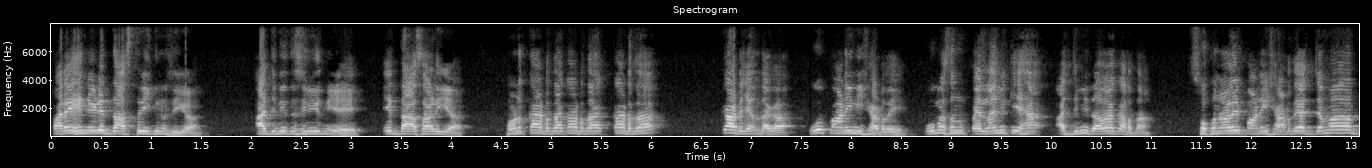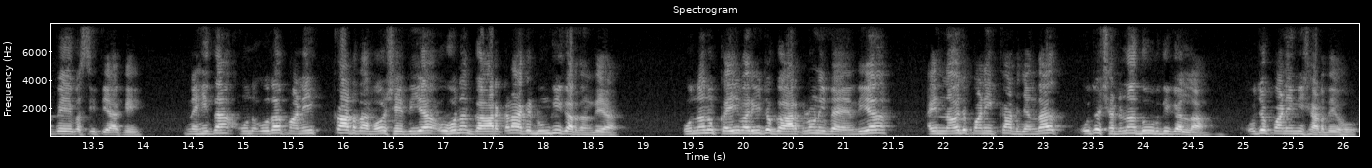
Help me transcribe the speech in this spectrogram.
ਪਰ ਇਹ ਨੇੜੇ 10 ਤਰੀਕ ਨੂੰ ਸੀਗਾ। ਅੱਜ ਦੀ ਤਸਵੀਰ ਨਹੀਂ ਇਹ। ਇਹ 10 ਵਾਲੀ ਆ। ਹੁਣ ਘਟਦਾ ਘਟਦਾ ਘਟਦਾ, ਘਟ ਜਾਂਦਾਗਾ ਉਹ ਪਾਣੀ ਨਹੀਂ ਛੱਡਦੇ। ਉਹ ਮੈਂ ਤੁਹਾਨੂੰ ਪਹਿਲਾਂ ਵੀ ਕਿਹਾ, ਅੱਜ ਵੀ ਦਾਵਾ ਕਰਦਾ। ਸੁਖਨਾ ਵਾਲੇ ਪਾਣੀ ਛੱਡਦੇ ਆ, ਜਮਾ ਬੇਬਸੀ ਤੇ ਆ ਕੇ। ਨਹੀਂ ਤਾਂ ਉਹਦਾ ਪਾਣੀ ਘਟਦਾ ਬਹੁਤ ਛੇਤੀ ਆ, ਉਹ ਨਾ ਗਾਰ ਕਢਾ ਕੇ ਡੂੰਗੀ ਕਰ ਦਿੰਦੇ ਆ। ਉਹਨਾਂ ਨੂੰ ਕਈ ਵਾਰੀ ਚੋਂ ਗਾਰ ਕਢਾਉਣੀ ਪੈ ਜਾਂਦੀ ਆ, ਇੰਨਾ ਉਹ ਚ ਪਾਣੀ ਘਟ ਜਾਂਦਾ, ਉਹ ਚੋਂ ਛੱਡਣਾ ਦੂਰ ਦੀ ਗੱਲ ਆ, ਉਹ ਚੋਂ ਪਾਣੀ ਨਹੀਂ ਛੱਡਦੇ ਉਹ।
